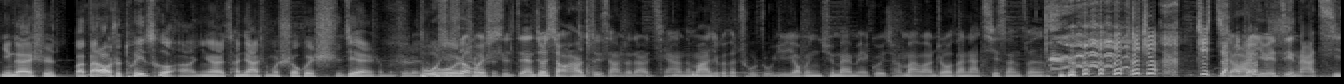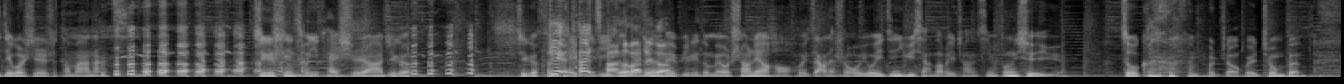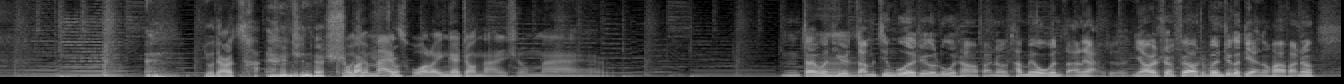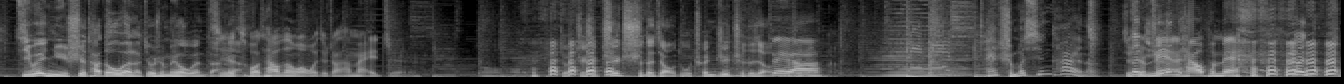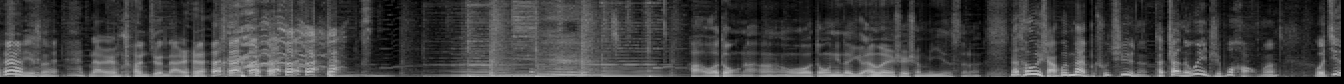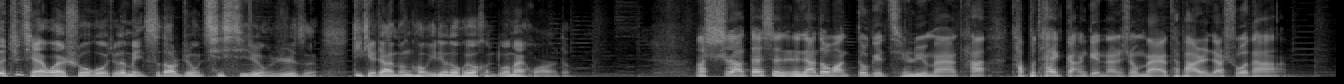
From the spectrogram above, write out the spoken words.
应该是白白老师推测啊，应该是参加什么社会实践什么之类的，不是社会实践，就小孩最想挣点钱，他妈就给他出主意，要不你去卖玫瑰去，卖完之后咱俩七三分。这小孩以为自己拿七，结果其实是他妈拿七。这个事情从一开始啊，这个这个分配比例都惨了吧这个分配比例都没有商量好，回家的时候我已经预想到了一场腥风血雨，最后可能还 没有赚回成本。有点惨，真的是。我觉得卖错了，应该找男生卖。嗯，但问题是嗯咱们经过的这个路上，反正他没有问咱俩。我觉得你要是非要是问这个点的话，反正几位女士她都问了，就是没有问咱俩。其实错，他要问我，我就找他买一支。哦，就只是支持的角度，纯支持的角度，对呀是吧？哎，什么心态呢？就是 man help man，那什什么意思？男人帮助男人。啊，我懂了啊，我懂你的原文是什么意思了。那他为啥会卖不出去呢？他站的位置不好吗？我记得之前我也说过，我觉得每次到了这种七夕这种日子，地铁站门口一定都会有很多卖花的。啊，是啊，但是人家都往都给情侣卖，他他不太敢给男生卖，他怕人家说他。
